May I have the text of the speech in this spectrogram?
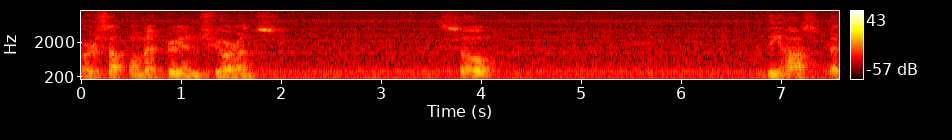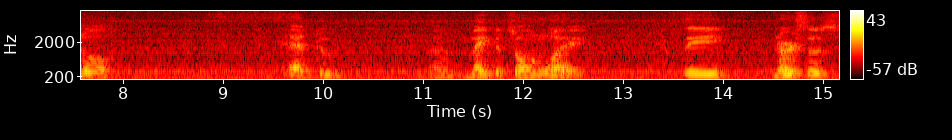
or supplementary insurance, so the hospital had to uh, make its own way. The nurses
